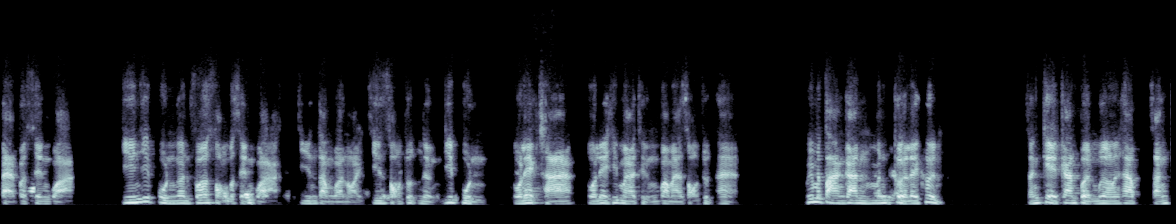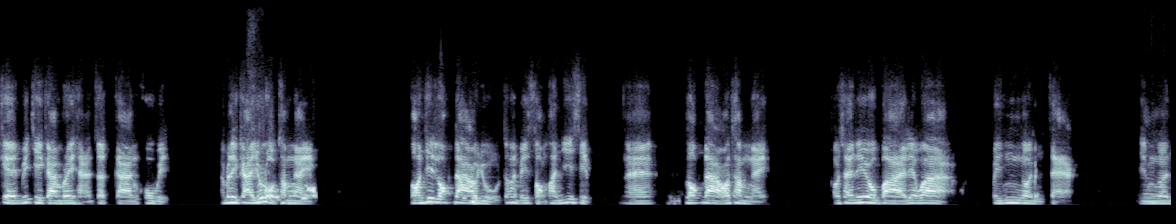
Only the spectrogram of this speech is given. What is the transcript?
แปดเปอร์เซ็นกว่า จีนญี่ปุ่นเงินเฟ้อสองเปอร์เซ็นกว่า จีนต่ำกว่าหน่อย จีนสองจุดหนึ่งญี่ปุ่น ตัวเลขช้า ตัวเลขที่มาถึงประมาณสองจุดห้าวิมันต่างกันมันเกิดอะไรขึ้น สังเกตการเปิดเมืองนะครับ สังเกตวิธีการบริหารจัดการโควิด อเมริกายุโรปทำไง ตอนที่ล็อกดาวน์อยู่ตั้งแต่ปี2020นะฮะล็อกดาวน์เขาทำไง เขาใช้นโยบายเรียกว่าปิ้นเงินแจกปิ้นเงิน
